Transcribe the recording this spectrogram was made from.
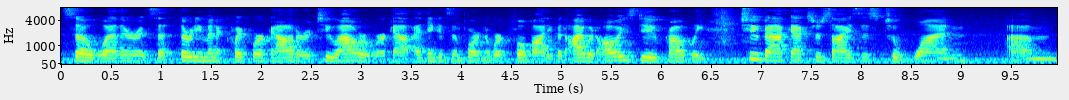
So whether it's a 30 minute quick workout or a two hour workout, I think it's important to work full body. But I would always do probably two back exercises to one um,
